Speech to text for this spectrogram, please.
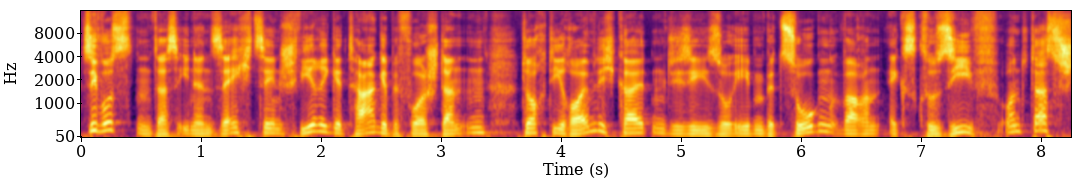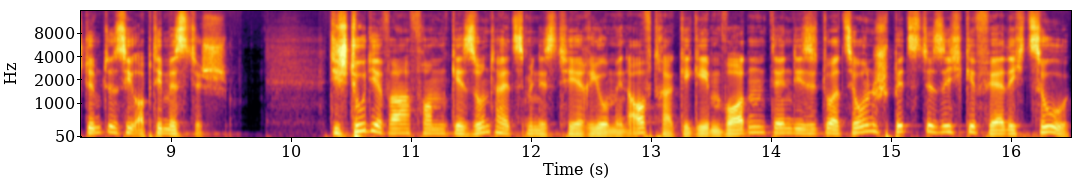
Sie wussten, dass ihnen 16 schwierige Tage bevorstanden, doch die Räumlichkeiten, die sie soeben bezogen, waren exklusiv und das stimmte sie optimistisch. Die Studie war vom Gesundheitsministerium in Auftrag gegeben worden, denn die Situation spitzte sich gefährlich zu.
